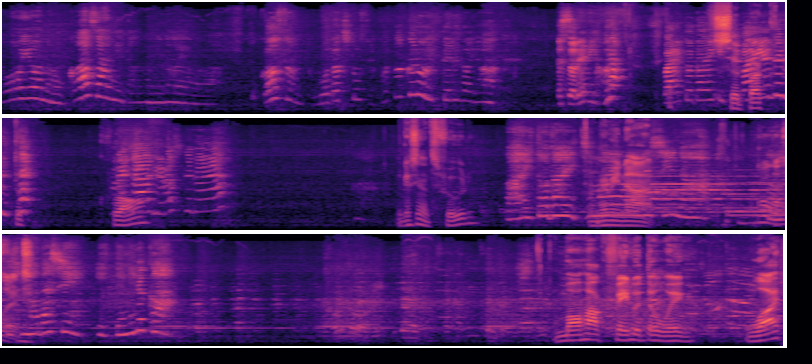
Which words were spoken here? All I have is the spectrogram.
こういうのお母さんに頼みなよお母さん友達とセパタクロー行ってるのよそれにほらバイト代1万円出るって Crawl? よろしくね I'm guessing that's food? Or maybe not. Google it. Mohawk fade with the wig. What?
